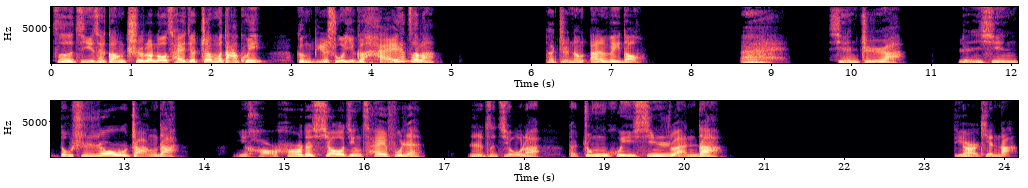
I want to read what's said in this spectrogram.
自己才刚吃了老蔡家这么大亏，更别说一个孩子了。他只能安慰道：“哎，贤侄啊。”人心都是肉长的，你好好的孝敬蔡夫人，日子久了，她终会心软的。第二天呐，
